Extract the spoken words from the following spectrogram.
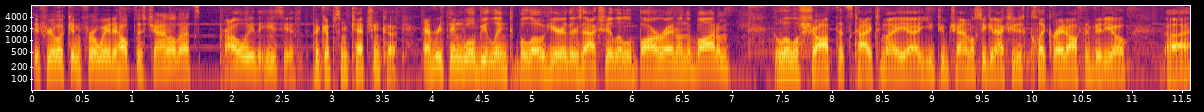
if you're looking for a way to help this channel, that's probably the easiest. Pick up some catch and cook. Everything will be linked below here. There's actually a little bar right on the bottom, the little shop that's tied to my uh, YouTube channel. So you can actually just click right off the video uh,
